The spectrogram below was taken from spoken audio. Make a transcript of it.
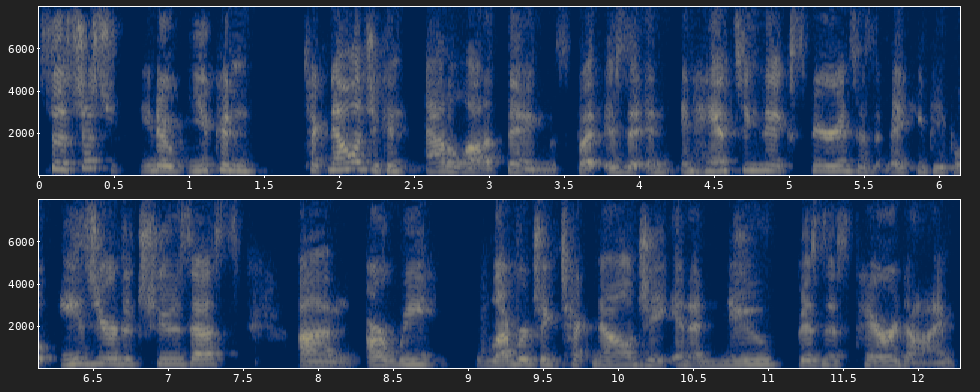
so it's just you know you can technology can add a lot of things but is it en- enhancing the experience? Is it making people easier to choose us? Um, are we leveraging technology in a new business paradigm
